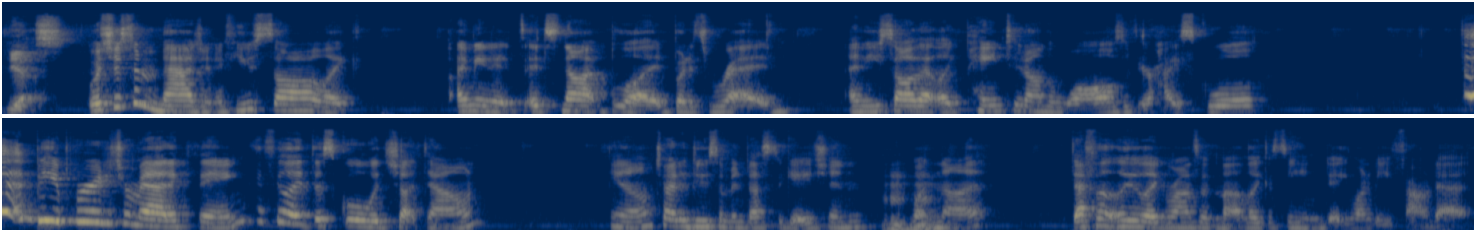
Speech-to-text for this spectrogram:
Yes. Which just imagine if you saw like, I mean, it's it's not blood, but it's red, and you saw that like painted on the walls of your high school. That'd be a pretty traumatic thing. I feel like the school would shut down. You know, try to do some investigation, Mhm. whatnot. Definitely, like Ron said, not like a scene that you want to be found at.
